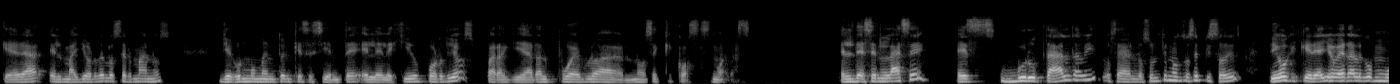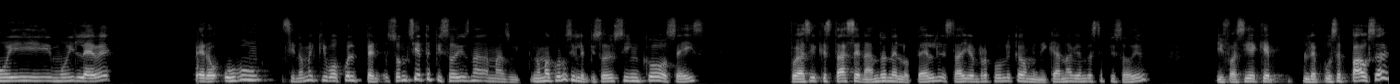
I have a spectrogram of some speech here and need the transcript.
que era el mayor de los hermanos, llega un momento en que se siente el elegido por Dios para guiar al pueblo a no sé qué cosas nuevas. El desenlace es brutal, David. O sea, los últimos dos episodios, digo que quería yo ver algo muy, muy leve, pero hubo si no me equivoco, el son siete episodios nada más, güey. No me acuerdo si el episodio cinco o seis fue así que estaba cenando en el hotel, estaba yo en República Dominicana viendo este episodio, y fue así de que le puse pausa,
